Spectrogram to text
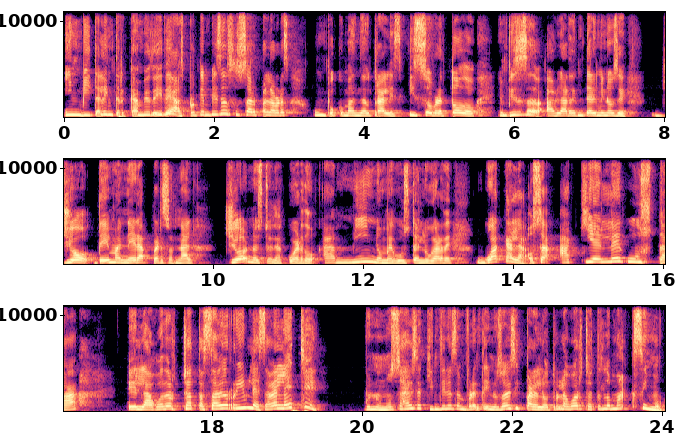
invita al intercambio de ideas, porque empiezas a usar palabras un poco más neutrales y sobre todo empiezas a hablar en términos de yo de manera personal. Yo no estoy de acuerdo, a mí no me gusta en lugar de guacala. O sea, ¿a quién le gusta el agua de horchata? Sabe horrible, sabe leche. Bueno, no sabes a quién tienes enfrente y no sabes si para el otro el agua de horchata es lo máximo.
